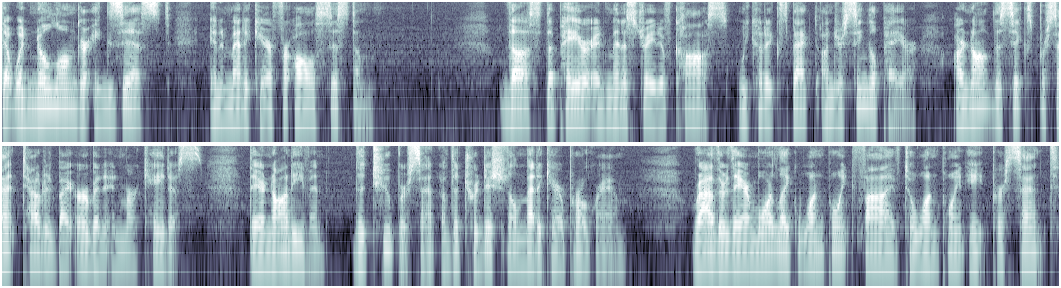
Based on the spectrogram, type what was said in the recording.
that would no longer exist in a Medicare for All system. Thus, the payer administrative costs we could expect under single payer are not the 6% touted by Urban and Mercatus. They are not even the 2% of the traditional Medicare program. Rather, they are more like 1.5 to 1.8%.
